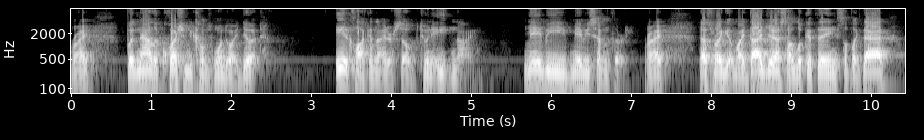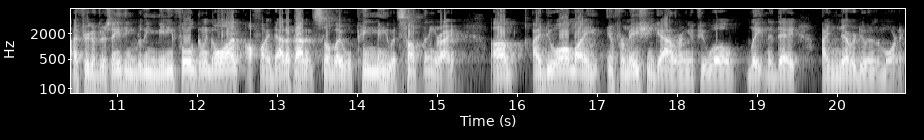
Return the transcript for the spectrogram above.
right? But now the question becomes, when do I do it? Eight o'clock at night or so, between eight and nine, maybe maybe seven thirty, right? That's when I get my digest. I look at things, stuff like that. I figure if there's anything really meaningful going to go on, I'll find out about it. Somebody will ping me with something, right? Um, I do all my information gathering, if you will, late in the day. I never do it in the morning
